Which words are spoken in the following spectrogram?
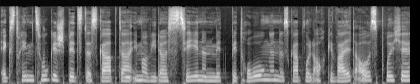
extrem zugespitzt. Es gab da immer wieder Szenen mit Bedrohungen, es gab wohl auch Gewaltausbrüche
